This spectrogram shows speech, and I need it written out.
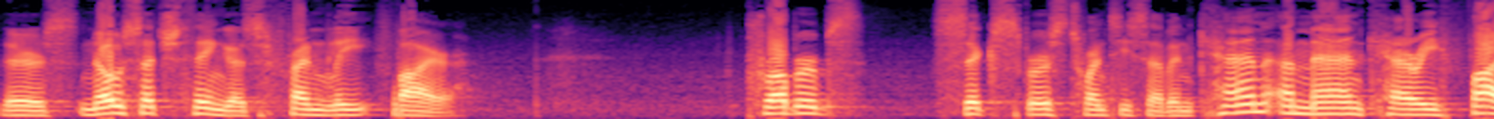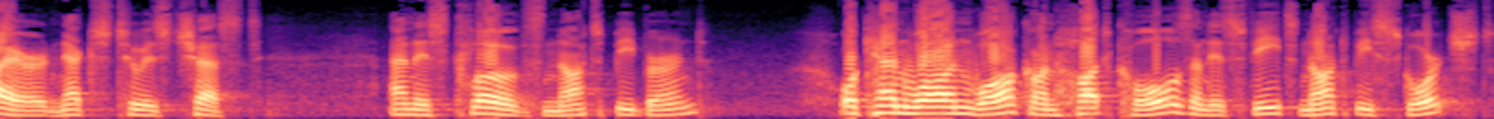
There's no such thing as friendly fire. Proverbs 6, verse 27 Can a man carry fire next to his chest and his clothes not be burned? Or can one walk on hot coals and his feet not be scorched?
